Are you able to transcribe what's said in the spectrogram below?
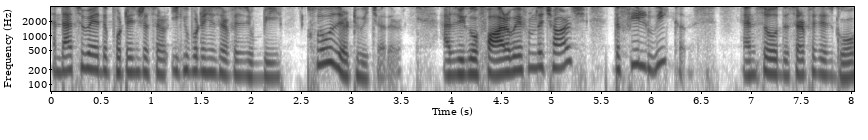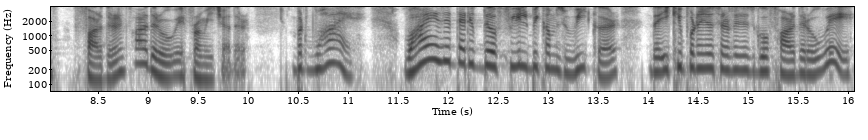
And that's where the potential sur equipotential surfaces would be closer to each other. As we go far away from the charge, the field weakens. And so the surfaces go farther and farther away from each other. But why? Why is it that if the field becomes weaker, the equipotential surfaces go farther away?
